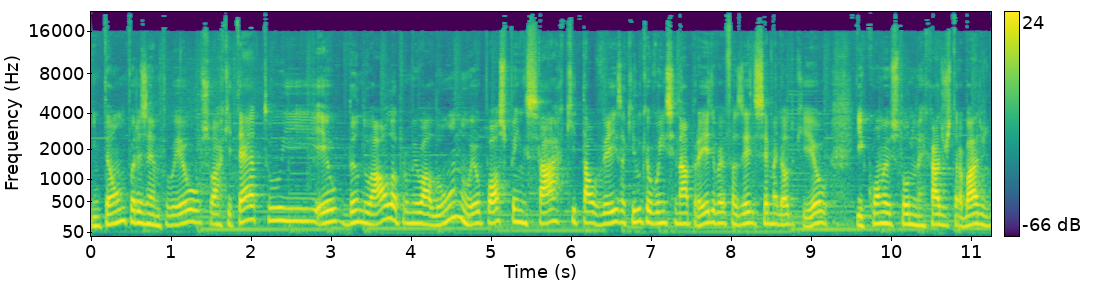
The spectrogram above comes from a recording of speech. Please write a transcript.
Então, por exemplo, eu sou arquiteto e eu dando aula para o meu aluno, eu posso pensar que talvez aquilo que eu vou ensinar para ele vai fazer ele ser melhor do que eu. E como eu estou no mercado de trabalho,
